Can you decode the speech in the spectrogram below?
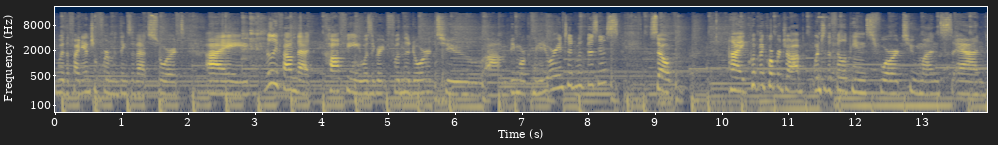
with a financial firm and things of that sort, I really found that coffee was a great foot in the door to um, be more community oriented with business. So I quit my corporate job, went to the Philippines for two months, and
